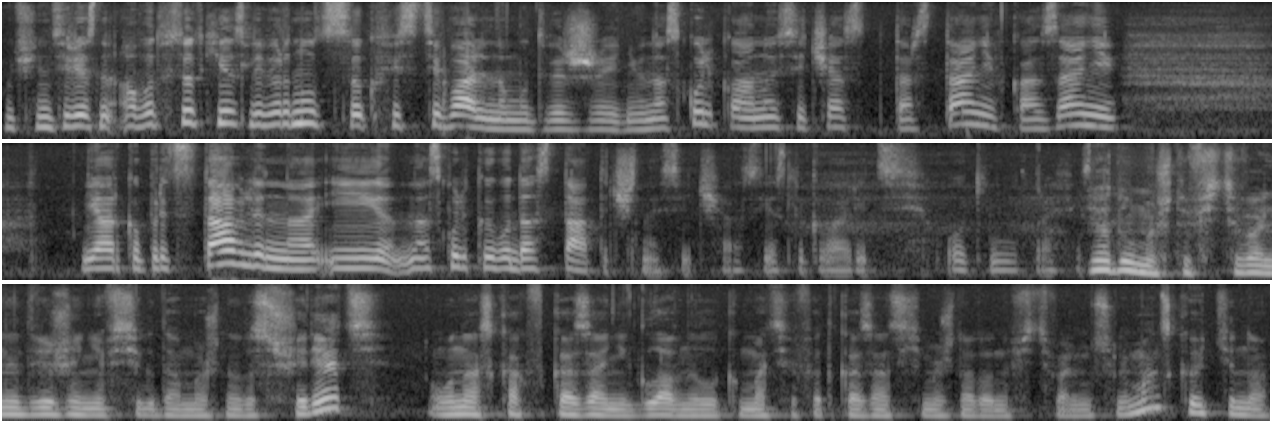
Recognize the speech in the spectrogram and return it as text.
Очень интересно. А вот все-таки, если вернуться к фестивальному движению, насколько оно сейчас в Татарстане, в Казани ярко представлено и насколько его достаточно сейчас, если говорить о кинематографии? Я думаю, что фестивальное движение всегда можно расширять. У нас, как в Казани, главный локомотив — это Казанский международный фестиваль мусульманского кино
